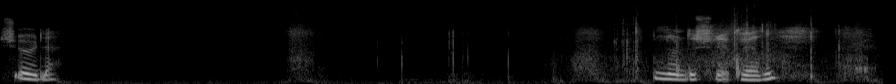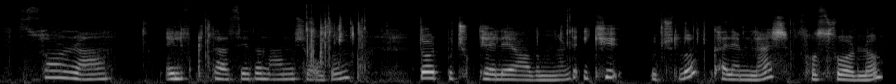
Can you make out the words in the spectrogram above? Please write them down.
Şöyle. Bunları da şuraya koyalım. Sonra Elif Kırtasiye'den almış olduğum 4,5 TL'ye aldım bunları da. İki uçlu kalemler. Fosforlu.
